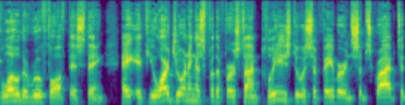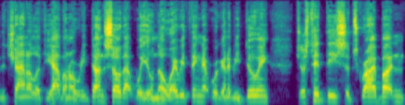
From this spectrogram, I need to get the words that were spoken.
blow the roof off this thing. Hey, if you are joining us for the first time, please do us a favor and subscribe to the channel if you haven't already done so. That way you'll know everything that we're going to be doing. Just hit the subscribe button.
